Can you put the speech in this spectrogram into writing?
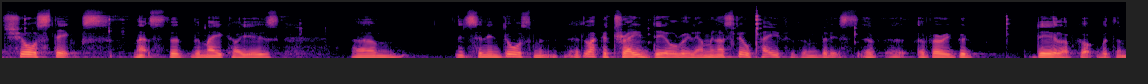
Sure Sticks. That's the, the make I use. Um, it's an endorsement, like a trade deal, really. I mean, I still pay for them, but it's a, a, a very good deal I've got with them.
